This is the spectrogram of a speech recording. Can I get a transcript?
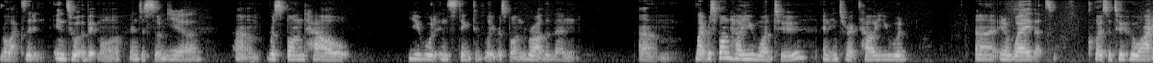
relax it in, into it a bit more and just sort of Yeah. um, respond how you would instinctively respond rather than um, like respond how you want to and interact how you would uh, in a way that's closer to who I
